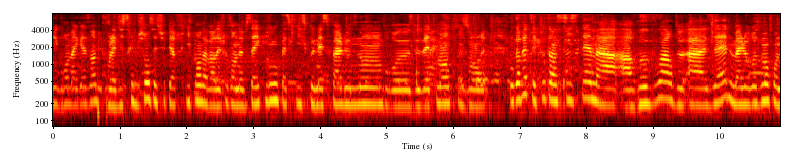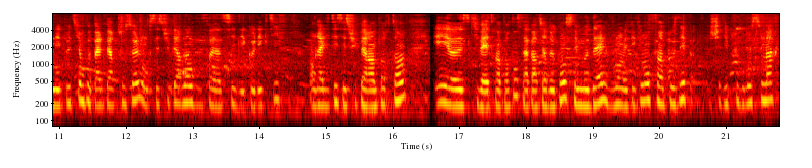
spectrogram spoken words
des grands magasins pour la distribution, c'est super flippant d'avoir des choses en upcycling parce qu'ils ne connaissent pas le nombre de vêtements qu'ils ont. Donc en fait, c'est tout un système à, revoir de A à Z. Malheureusement, quand on est petit, on peut pas le faire tout seul, donc c'est super bien que vous fassiez des collectifs En réalité, c'est super important. Et ce qui va être important, c'est à partir de quand ces modèles vont effectivement s'imposer chez des plus grosses marques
